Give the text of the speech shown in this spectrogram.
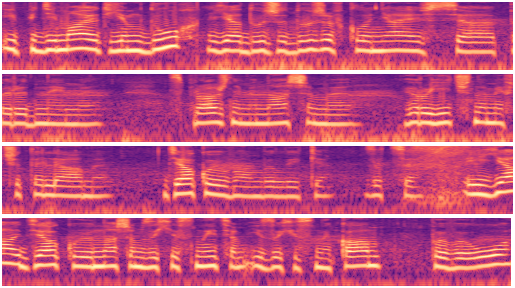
і підіймають їм дух. Я дуже дуже вклоняюся перед ними, справжніми нашими героїчними вчителями. Дякую вам велике за це. І я дякую нашим захисницям і захисникам ПВО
